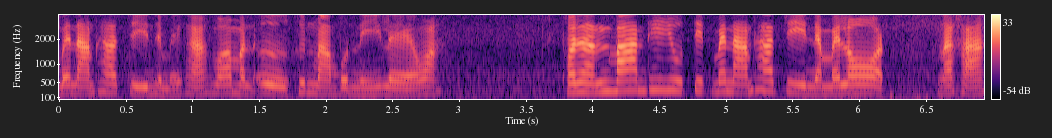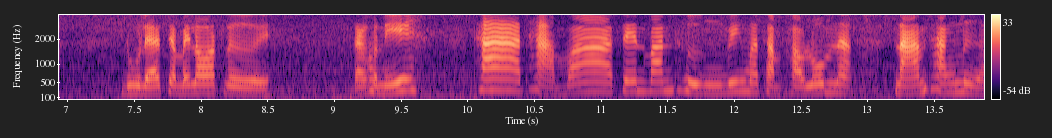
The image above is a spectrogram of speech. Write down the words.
แม่น้ำท่าจีนเห็นไหมคะว่ามันเออขึ้นมาบนนี้แล้วอะเพราะฉะนั้นบ้านที่อยู่ติดแม่น้ำท่าจีนเนี่ยไม่รอดนะคะ ดูแล้วจะไม่รอดเลย แต่คนนี้ถ้าถามว่าเส้นบ้านถึงวิ่งมาสำเภาล่มเนี่ยน้ำทางเหนือ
